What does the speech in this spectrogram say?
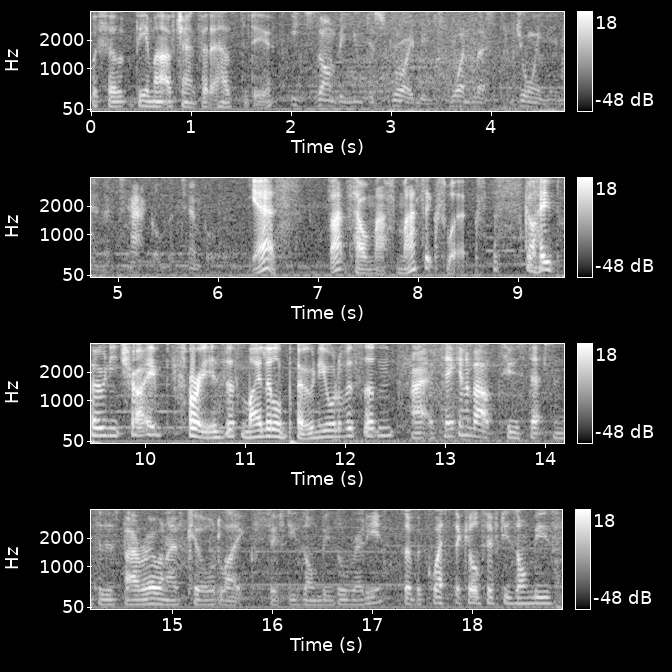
with uh, the amount of chunk that it has to do. Each zombie you destroy means one less to join in an attack on the temple. Yes, that's how mathematics works. A sky pony tribe? Sorry, is this My Little Pony all of a sudden? Alright, I've taken about two steps into this barrow and I've killed like 50 zombies already. So the quest to kill 50 zombies,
